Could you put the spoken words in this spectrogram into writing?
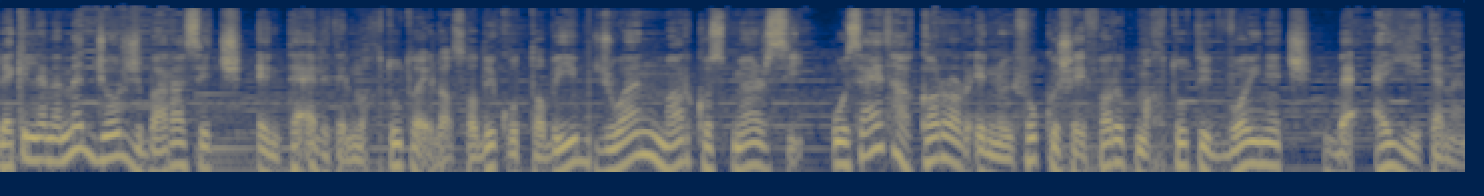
لكن لما مات جورج باراسيتش انتقلت المخطوطة إلى صديقه الطبيب جوان ماركوس ميرسي وساعتها قرر إنه يفك شيفرة مخطوطة فوينيتش بأي ثمن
